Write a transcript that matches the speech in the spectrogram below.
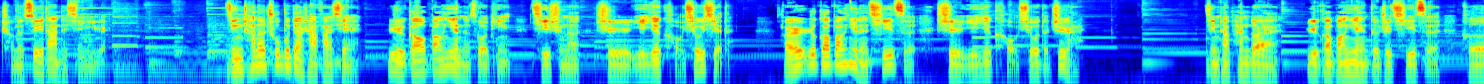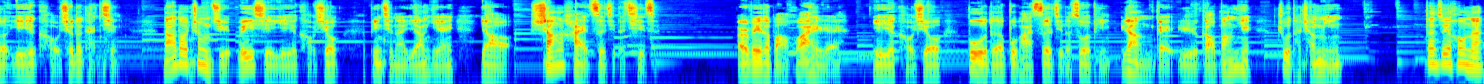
成了最大的嫌疑人。警察的初步调查发现，日高邦彦的作品其实呢是爷爷口修写的，而日高邦彦的妻子是爷爷口修的挚爱。警察判断，日高邦彦得知妻子和爷爷口修的感情。拿到证据威胁爷爷口修，并且呢扬言要伤害自己的妻子，而为了保护爱人，爷爷口修不得不把自己的作品让给日高邦彦，助他成名。但最后呢，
